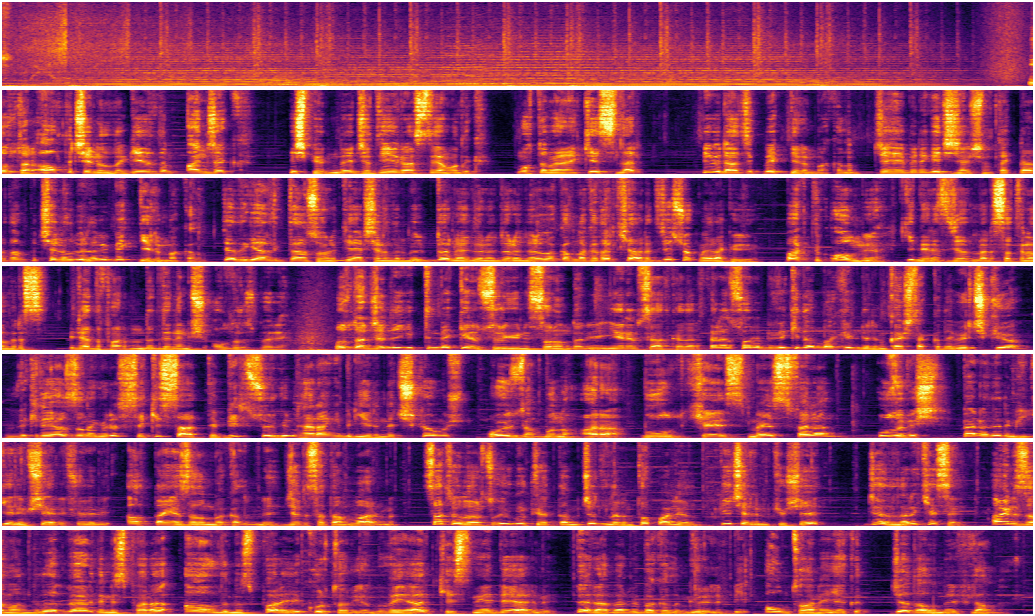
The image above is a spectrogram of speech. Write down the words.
Dostlar 6 channel'da gezdim ancak hiçbirinde cadıyı rastlayamadık. Muhtemelen kestiler. Bir birazcık bekleyelim bakalım. CH1'e geçeceğim şimdi tekrardan. Bu channel 1'de bir bekleyelim bakalım. Cadı geldikten sonra diğer channel'ları böyle döne döne döne döne bakalım ne kadar kar edeceğiz çok merak ediyorum. Baktık olmuyor. Gideriz cadıları satın alırız. Bir cadı farmını da denemiş oluruz böyle. Dostlar cadıya gittim beklerim sürgünün sonunda bir yarım saat kadar falan. Sonra bir wiki'den bakayım dedim kaç dakikada bir çıkıyor. Wiki'de yazdığına göre 8 saatte bir sürgün herhangi bir yerinde çıkıyormuş. O yüzden bunu ara, bul, kes, mes falan uzun iş. Ben de dedim ki gelin şehre şöyle bir alttan yazalım bakalım bir cadı satan var mı? Satıyorlarsa uygun fiyattan cadılarını toparlayalım. Geçelim köşeye cadıları keselim. Aynı zamanda da verdiğimiz para aldığımız parayı kurtarıyor mu veya kesmeye değer mi? Beraber bir bakalım görelim. Bir 10 tane yakın cadı almayı planlıyorum.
